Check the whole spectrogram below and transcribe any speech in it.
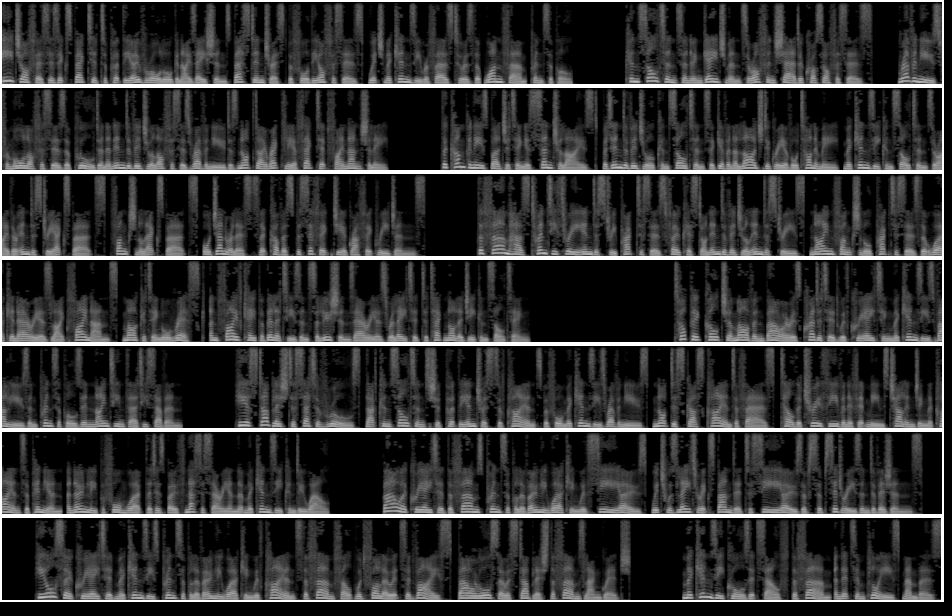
Each office is expected to put the overall organization's best interest before the offices, which McKinsey refers to as the one firm principle. Consultants and engagements are often shared across offices. Revenues from all offices are pooled and an individual office's revenue does not directly affect it financially. The company's budgeting is centralized, but individual consultants are given a large degree of autonomy. McKinsey consultants are either industry experts, functional experts, or generalists that cover specific geographic regions. The firm has 23 industry practices focused on individual industries, 9 functional practices that work in areas like finance, marketing or risk, and 5 capabilities and solutions areas related to technology consulting. Topic culture Marvin Bower is credited with creating McKinsey's values and principles in 1937. He established a set of rules, that consultants should put the interests of clients before McKinsey's revenues, not discuss client affairs, tell the truth even if it means challenging the client's opinion, and only perform work that is both necessary and that McKinsey can do well. Bower created the firm's principle of only working with CEOs, which was later expanded to CEOs of subsidiaries and divisions. He also created McKinsey's principle of only working with clients the firm felt would follow its advice. Bower also established the firm's language. McKinsey calls itself the firm and its employees members.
